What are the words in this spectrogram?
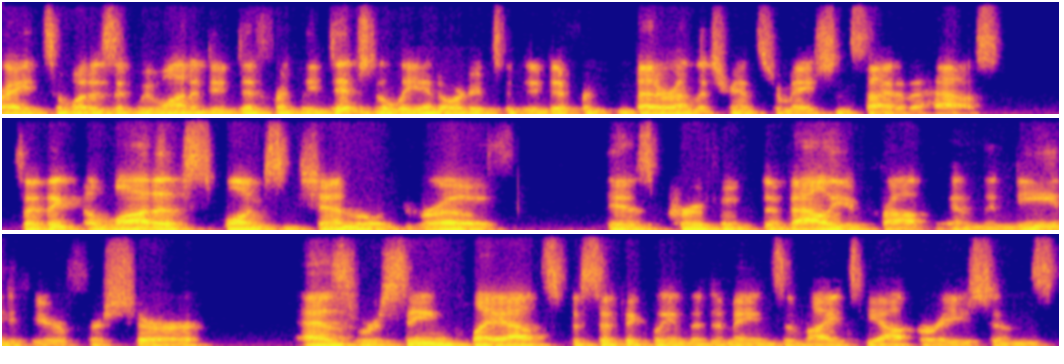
right? So what is it we want to do differently digitally in order to do different and better on the transformation side of the house? So I think a lot of Splunk's general growth is proof of the value prop and the need here for sure, as we're seeing play out specifically in the domains of IT operations,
